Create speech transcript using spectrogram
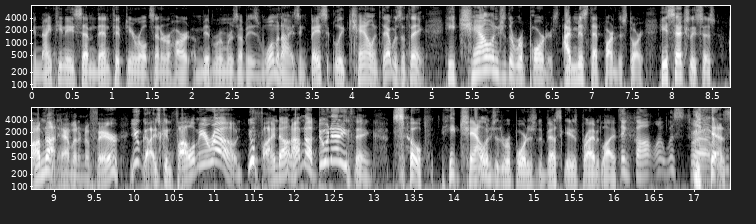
In 1987, then 15 year old Senator Hart, amid rumors of his womanizing, basically challenged that was the thing. He challenged the reporters. I missed that part of the story. He essentially says, I'm not having an affair. You guys can follow me around. You'll find out I'm not doing anything. So he challenged the reporters to investigate his private life. The gauntlet was thrown. Yes,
